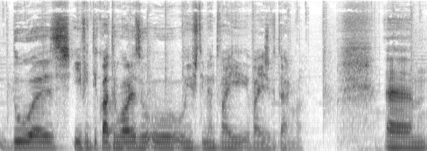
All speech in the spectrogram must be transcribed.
2 e 24 horas o, o, o investimento vai, vai esgotar. Um,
